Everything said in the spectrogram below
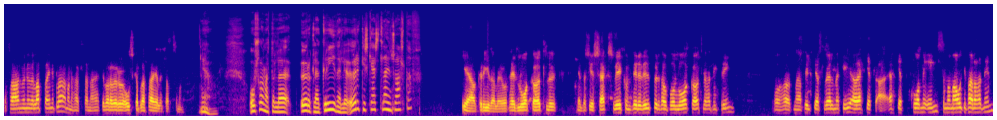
og það munum við lappa inn í blagamannahöll, þannig að þetta var að vera óskaplega þægilegt allt saman. Já, og svo náttúrulega öruglega gríðarlega örgiskæsla eins og alltaf. Já, gríðarlega og þeir loka öllu, ég held að séu sex vikum fyrir viðbyrð þá búið að loka öllu hérna í kring og þarna fylgjast vel með því að ekkert, ekkert komi inn sem að má ekki fara þarna inn.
